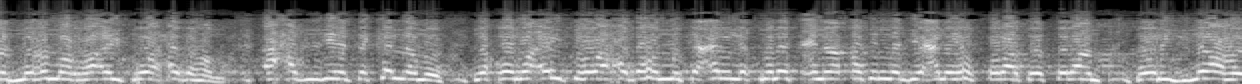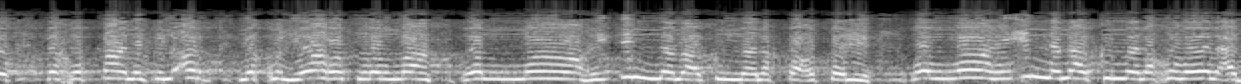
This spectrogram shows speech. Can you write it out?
ابن عمر رأيت أحدهم. أحد الذين تكلموا يقول رأيت أحدهم متعلق بنفع ناقة النبي عليه الصلاة والسلام ورجلاه تخطان في الأرض. يقول يا رسول الله والله إنما كنا نقطع الطريق. والله إنما كنا نخوض ونلعب.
